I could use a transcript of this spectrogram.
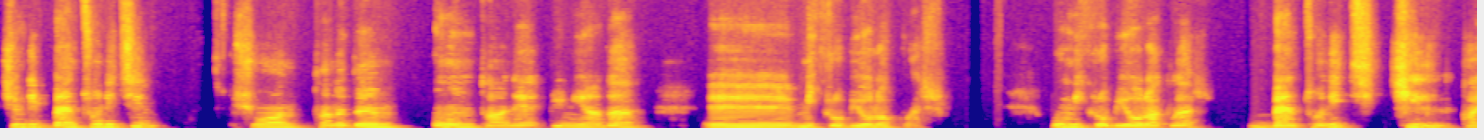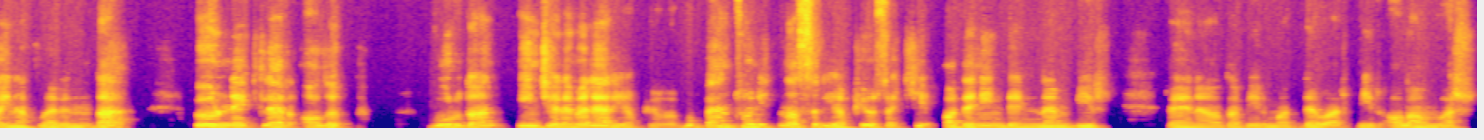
Şimdi bentonitin şu an tanıdığım 10 tane dünyada e, mikrobiyolog var. Bu mikrobiyologlar bentonit kil kaynaklarında örnekler alıp buradan incelemeler yapıyorlar. Bu bentonit nasıl yapıyorsa ki adenin denilen bir RNA'da bir madde var, bir alan var,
